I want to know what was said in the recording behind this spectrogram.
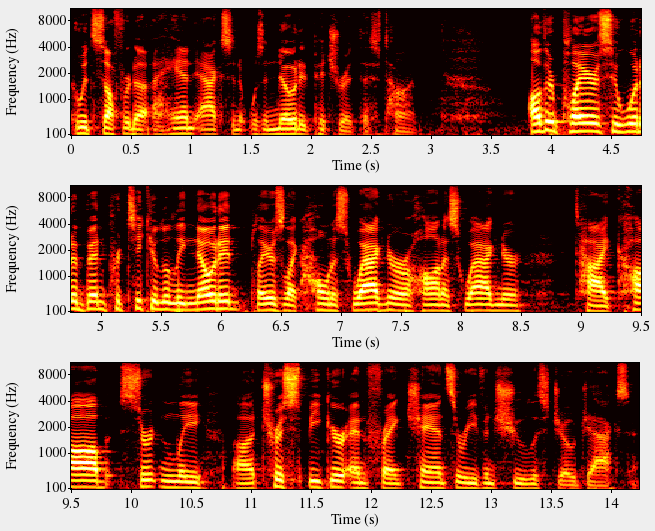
who had suffered a, a hand accident, was a noted pitcher at this time. Other players who would have been particularly noted, players like Honus Wagner or Honus Wagner, Ty Cobb, certainly uh, Tris Speaker and Frank Chance, or even Shoeless Joe Jackson.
